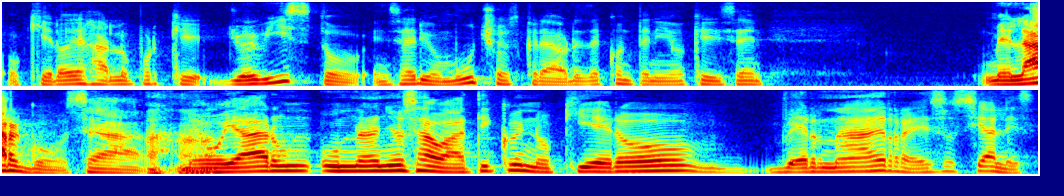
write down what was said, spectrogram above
o quiero dejarlo porque yo he visto, en serio, muchos creadores de contenido que dicen me largo, o sea, Ajá. me voy a dar un, un año sabático y no quiero ver nada de redes sociales.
